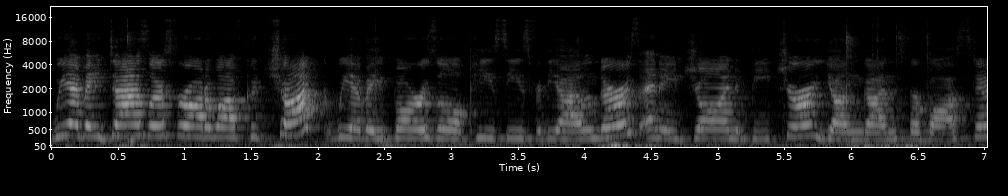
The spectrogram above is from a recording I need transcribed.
We have a Dazzlers for Ottawa of Tkachuk. We have a Barzal PCs for the Islanders, and a John Beecher Young Guns for Boston.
